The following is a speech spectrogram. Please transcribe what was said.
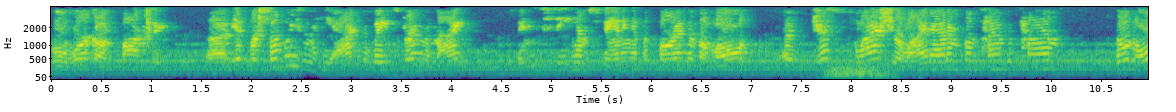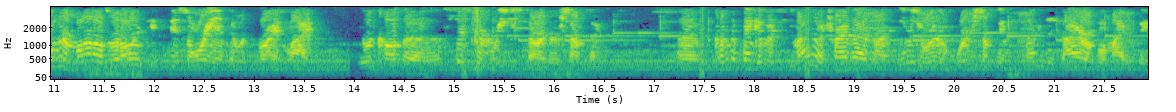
will work on Foxy. Uh, if for some reason he activates during the night and you see him standing at the far end of the hall, uh, just flash your light at him from time to time. Those older models would always get disoriented with bright light. it would cause a system restart or something. Uh, come to think of it, you might want to try that on any room where something undesirable might be.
